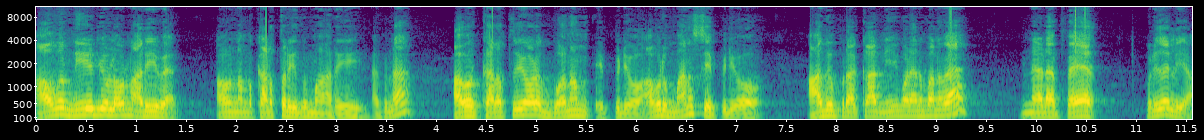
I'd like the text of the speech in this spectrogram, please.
அவர் நீதியுள்ளவர்னு அறிவேன் அவர் நம்ம கடத்துற இது மாதிரி. அப்படின்னா அவர் கடத்தையோட குணம் எப்படியோ அவர் மனசு எப்படியோ அது பிரகாரம் நீ கூட என்ன பண்ணுவ? நடப்ப. புரியுதா இல்லையா?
